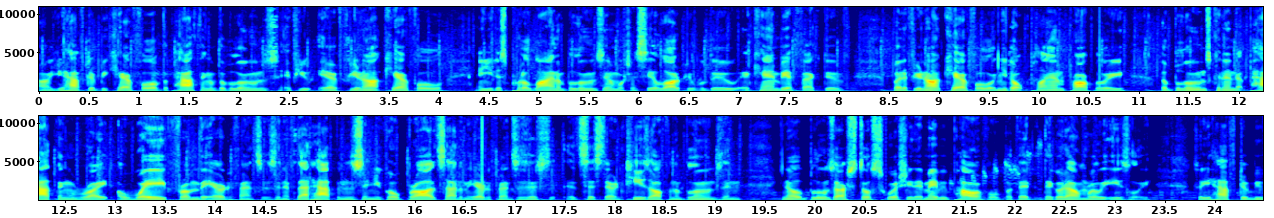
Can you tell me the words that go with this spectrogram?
Uh, you have to be careful of the pathing of the balloons. If you if you're not careful and you just put a line of balloons in, which I see a lot of people do, it can be effective. But if you're not careful and you don't plan properly, the balloons can end up pathing right away from the air defenses. And if that happens and you go broadside on the air defenses, it sits there and tees off on the balloons. And you know, balloons are still squishy. They may be powerful, but they, they go down really easily. So you have to be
